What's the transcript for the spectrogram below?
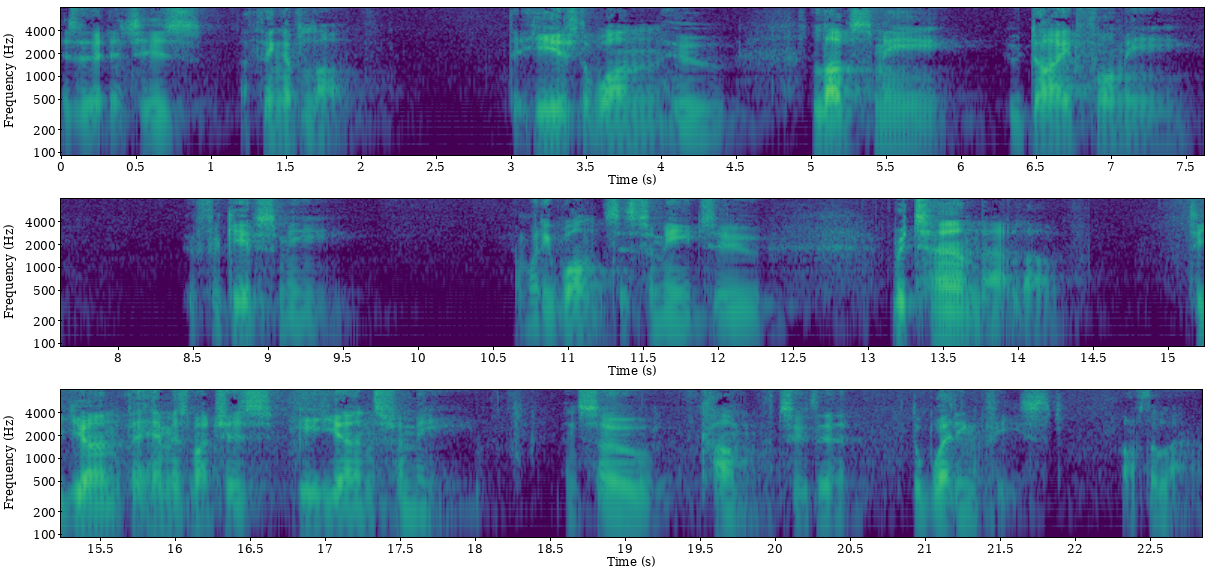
is that it is a thing of love. That He is the one who loves me, who died for me, who forgives me. And what He wants is for me to return that love, to yearn for Him as much as He yearns for me. And so come to the, the wedding feast of the Lamb.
